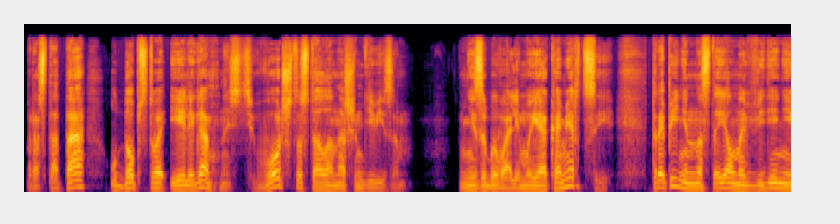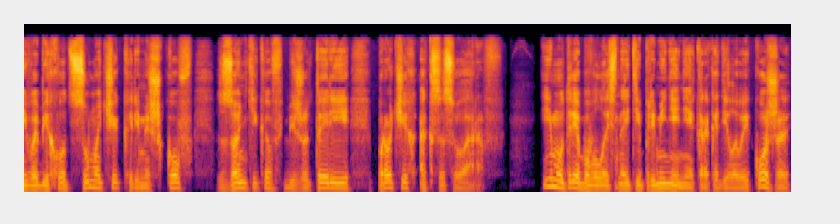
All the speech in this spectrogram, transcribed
Простота, удобство и элегантность — вот что стало нашим девизом. Не забывали мы и о коммерции. Тропинин настоял на введении в обиход сумочек, ремешков, зонтиков, бижутерии, прочих аксессуаров. Ему требовалось найти применение крокодиловой кожи,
